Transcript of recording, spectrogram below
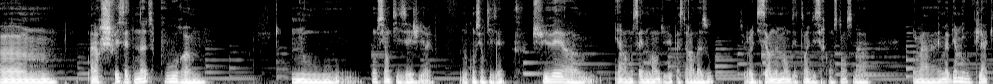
Euh, alors je fais cette note pour euh, nous conscientiser, je dirais. Nous conscientiser. Je suivais hier un enseignement du pasteur Amazou sur le discernement des temps et des circonstances. Il m'a bien mis une claque.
